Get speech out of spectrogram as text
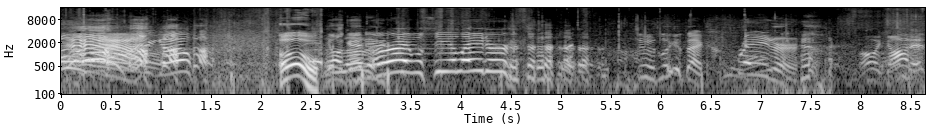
yeah, there you go. Oh. Y'all good. All right, we'll see you later. dude, look at that crater. Oh, I got it.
